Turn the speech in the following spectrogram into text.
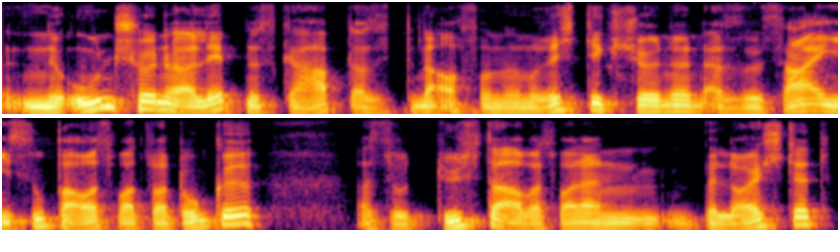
eine unschöne Erlebnis gehabt. Also ich bin da auch so einem richtig schönen, also es sah eigentlich super aus, war zwar dunkel, also düster, aber es war dann beleuchtet.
